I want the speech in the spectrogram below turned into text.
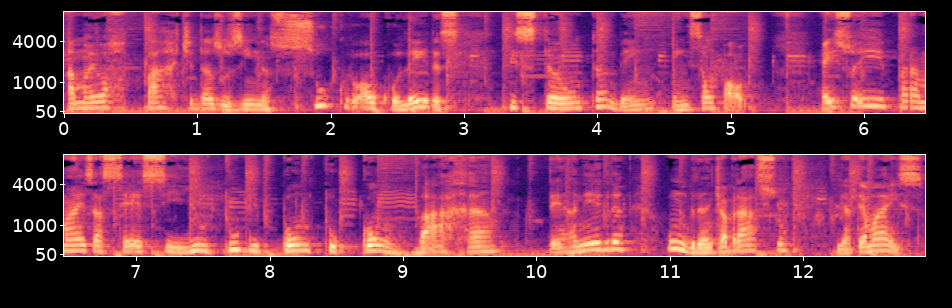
a maior parte das usinas sucroalcooleiras estão também em São Paulo. É isso aí. Para mais, acesse youtube.com/terra negra. Um grande abraço e até mais.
